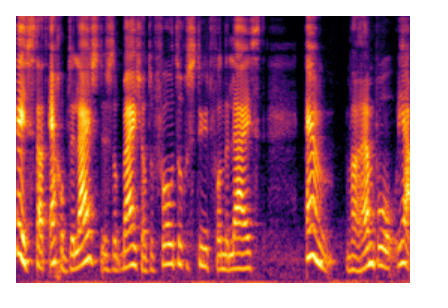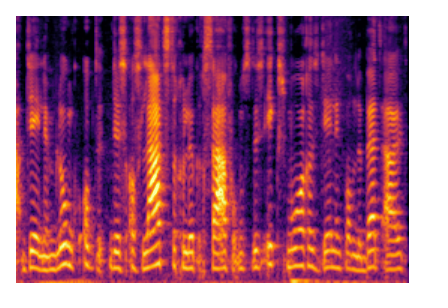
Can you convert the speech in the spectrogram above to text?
Nee, ze staat echt op de lijst. Dus dat meisje had een foto gestuurd van de lijst. En Warempel, ja, Jalen Blonk. Op de, dus als laatste gelukkig s'avonds. Dus ik s'morgens, Jalen kwam de bed uit.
